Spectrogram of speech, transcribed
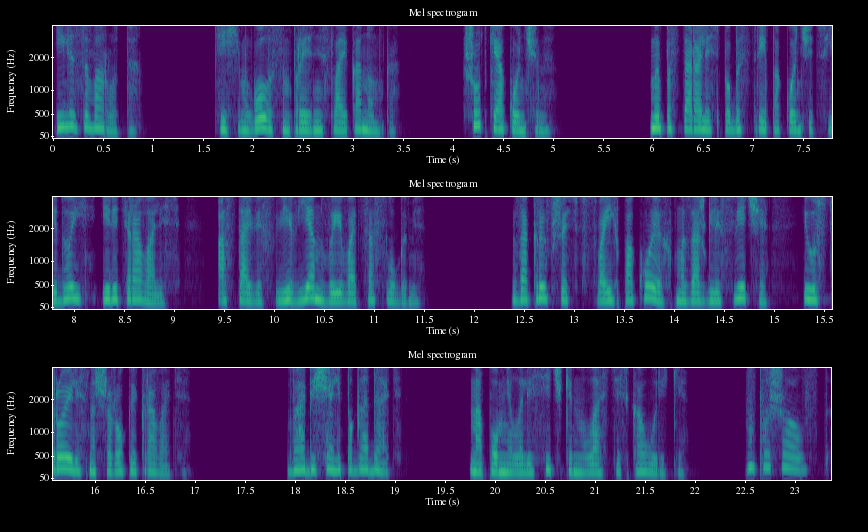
или за ворота?» — тихим голосом произнесла экономка. «Шутки окончены». Мы постарались побыстрее покончить с едой и ретировались, оставив Вивьен воевать со слугами. Закрывшись в своих покоях, мы зажгли свечи и устроились на широкой кровати. «Вы обещали погадать», — напомнила Лисичкин, ластясь к Аурике. «Ну, пожалуйста».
